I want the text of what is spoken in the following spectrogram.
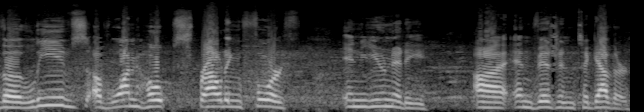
the leaves of one hope sprouting forth in unity uh, and vision together.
